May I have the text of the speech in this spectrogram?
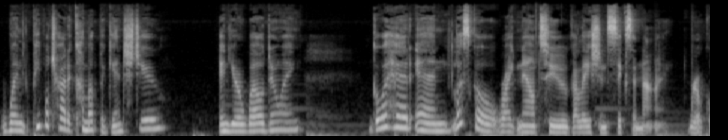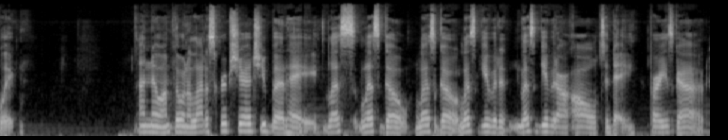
when people try to come up against you in your well doing, go ahead and let's go right now to Galatians 6 and 9, real quick. I know I'm throwing a lot of scripture at you, but hey, let's let's go. Let's go. Let's give it a let's give it our all today. Praise God.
